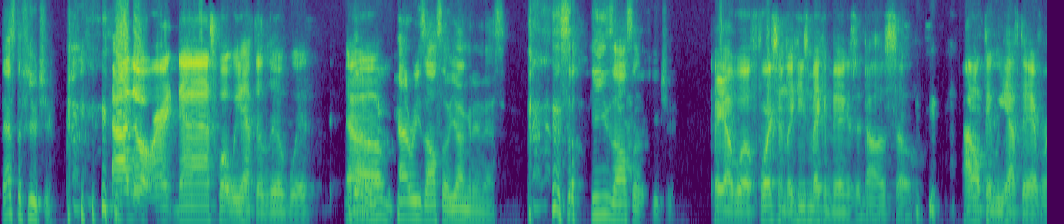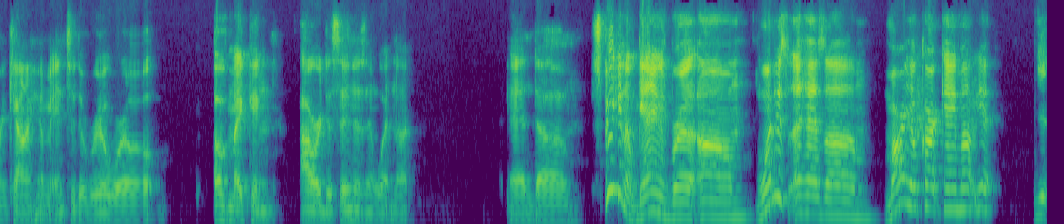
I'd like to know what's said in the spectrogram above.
that's the future. I know, right? that's what we have to live with. You Uh, remember, Kyrie's also younger than us, so he's also the future. Yeah, well, fortunately, he's making millions of dollars, so I don't think we have to ever encounter him into the real world of making our decisions and whatnot. And um, speaking of games, bro, um, when is uh, has um Mario Kart came out yet? Yeah,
